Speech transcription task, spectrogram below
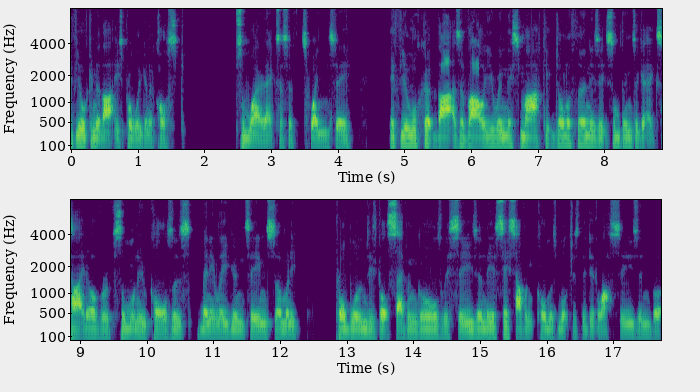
if you're looking at that, he's probably going to cost somewhere in excess of 20. If you look at that as a value in this market, Jonathan, is it something to get excited over of someone who causes many league and teams so many problems. He's got seven goals this season. The assists haven't come as much as they did last season, but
